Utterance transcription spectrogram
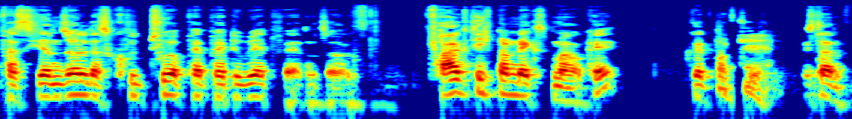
passieren soll, dass Kultur perpetuiert werden soll. Frage dich beim nächsten Mal, okay? Gut. Okay. Bis dann.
